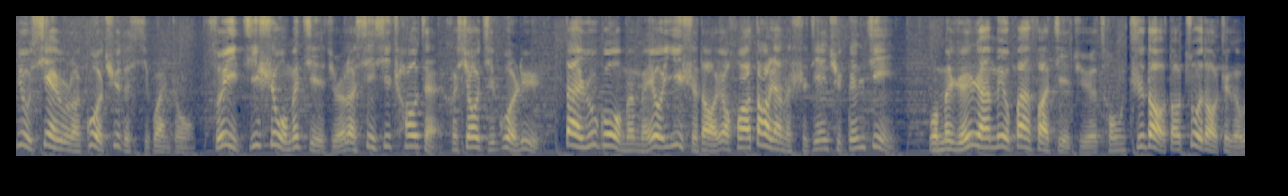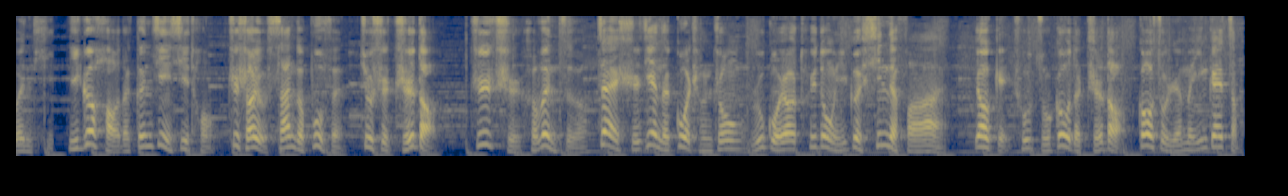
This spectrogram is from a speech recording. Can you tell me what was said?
又陷入了过去的习惯中。所以，即使我们解决了信息超载和消极过滤，但如果我们没有意识到要花大量的时间去跟进，我们仍然没有办法解决从知道到做到这个问题。一个好的跟进系统至少有三个部分，就是指导。支持和问责，在实践的过程中，如果要推动一个新的方案。要给出足够的指导，告诉人们应该怎么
